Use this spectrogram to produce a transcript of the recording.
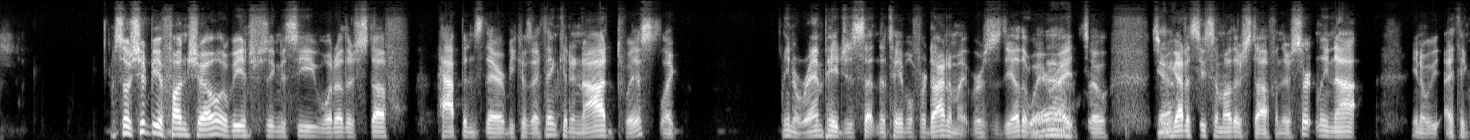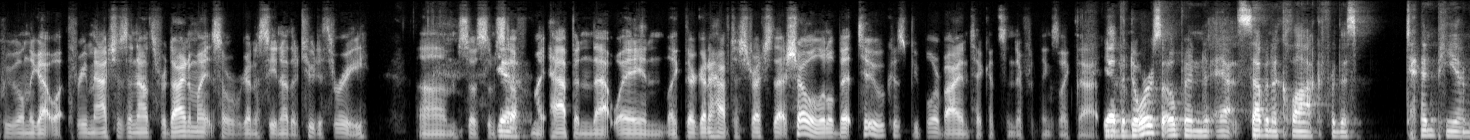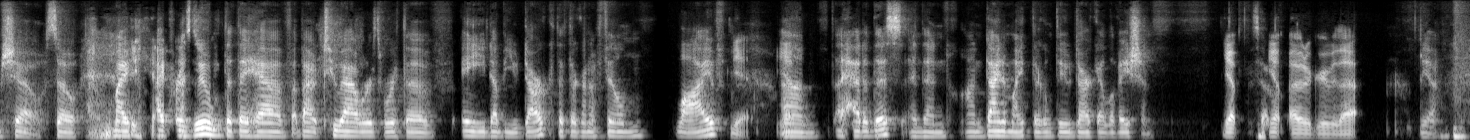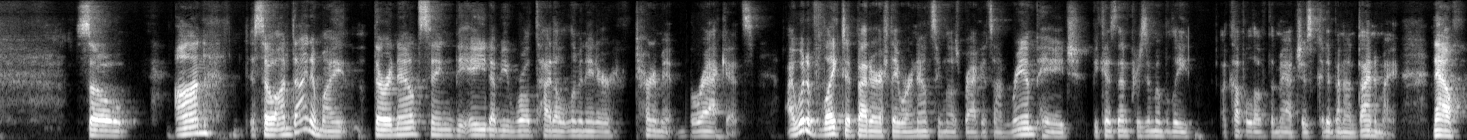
so it should be a fun show. It'll be interesting to see what other stuff happens there because I think in an odd twist, like you know, Rampage is setting the table for Dynamite versus the other yeah. way, right? So, so yeah. we got to see some other stuff, and there's certainly not, you know, we, I think we've only got what three matches announced for Dynamite, so we're going to see another two to three. Um, so some yeah. stuff might happen that way, and like they're going to have to stretch that show a little bit too, because people are buying tickets and different things like that. Yeah, the doors open at seven o'clock for this 10 p.m. show. So my yeah. I presume that they have about two hours worth of AEW Dark that they're going to film live. Yeah yep. um, ahead of this, and then on Dynamite they'll do Dark Elevation. Yep. So, yep. I would agree with that. Yeah. So on so on Dynamite, they're announcing the AEW World Title Eliminator Tournament brackets. I would have liked it better if they were announcing those brackets on Rampage, because then presumably a couple of the matches could have been on Dynamite. Now,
